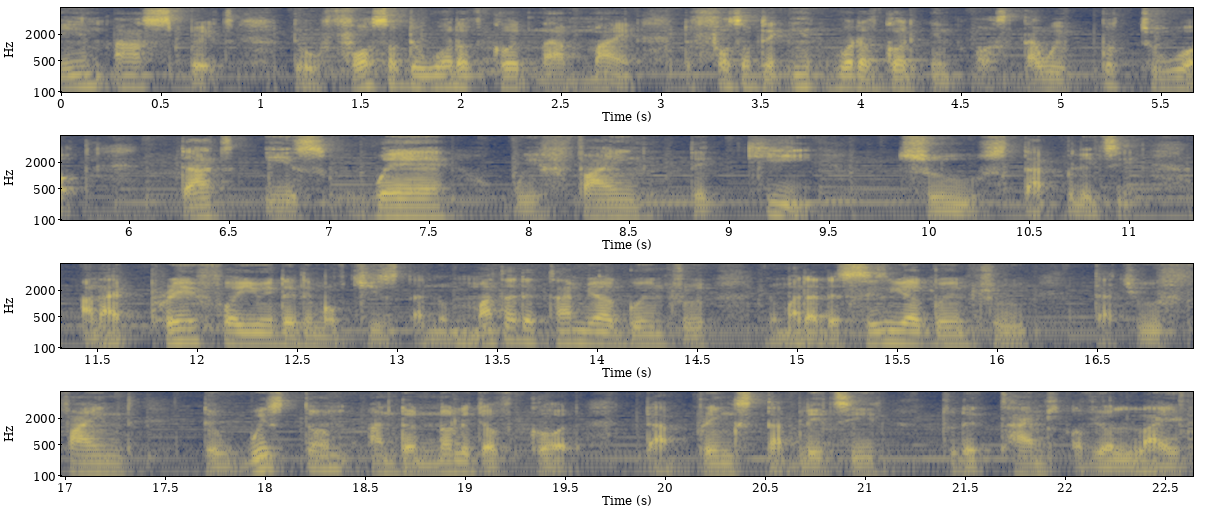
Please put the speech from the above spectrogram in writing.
in our spirit, the force of the Word of God in our mind, the force of the Word of God in us that we put to work. That is where we find the key to stability. And I pray for you in the name of Jesus that no matter the time you are going through, no matter the season you are going through, that you find the wisdom and the knowledge of God that brings stability to the times of your life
